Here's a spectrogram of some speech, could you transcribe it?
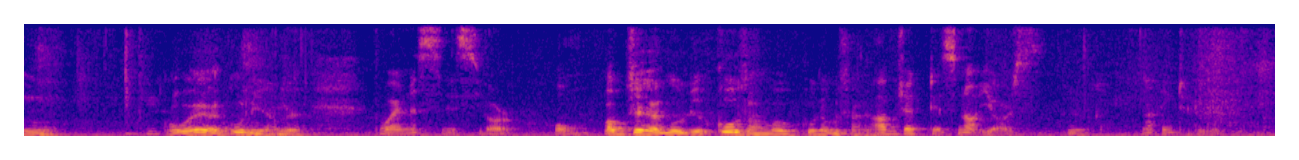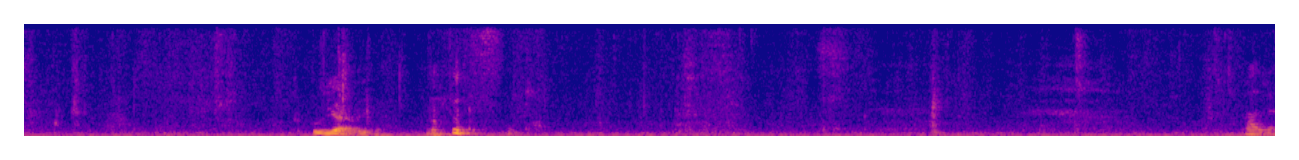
อืมဝဲကိုနေရမယ် Awareness is your home. Object is not yours. Yeah. Nothing to do with. it. Pala na.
